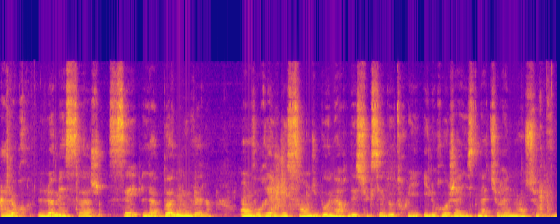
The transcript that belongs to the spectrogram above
Alors, le message, c'est la bonne nouvelle. En vous réjouissant du bonheur des succès d'autrui, ils rejaillissent naturellement sur vous.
